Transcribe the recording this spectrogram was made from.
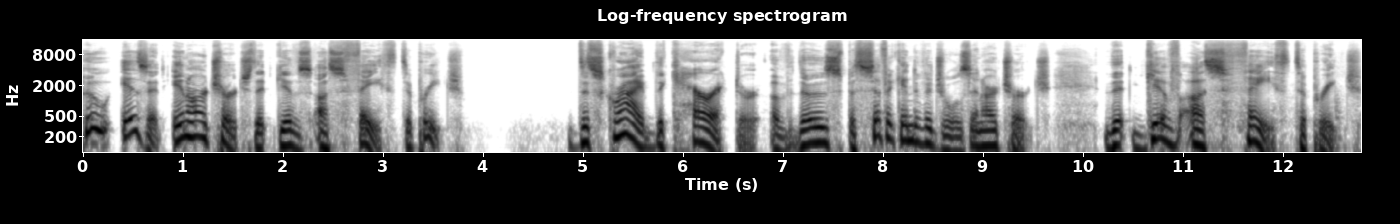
who is it in our church that gives us faith to preach? Describe the character of those specific individuals in our church that give us faith to preach.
